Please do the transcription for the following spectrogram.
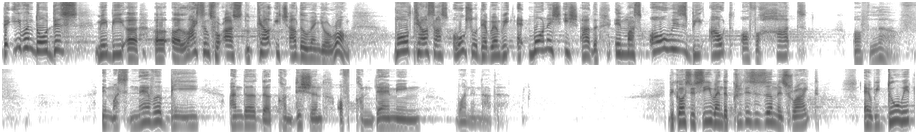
that even though this may be a, a, a, license for us to tell each other when you're wrong, Paul tells us also that when we admonish each other, it must always be out of a heart of love. It must never be under the condition of condemning one another. Because you see, when the criticism is right and we do it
